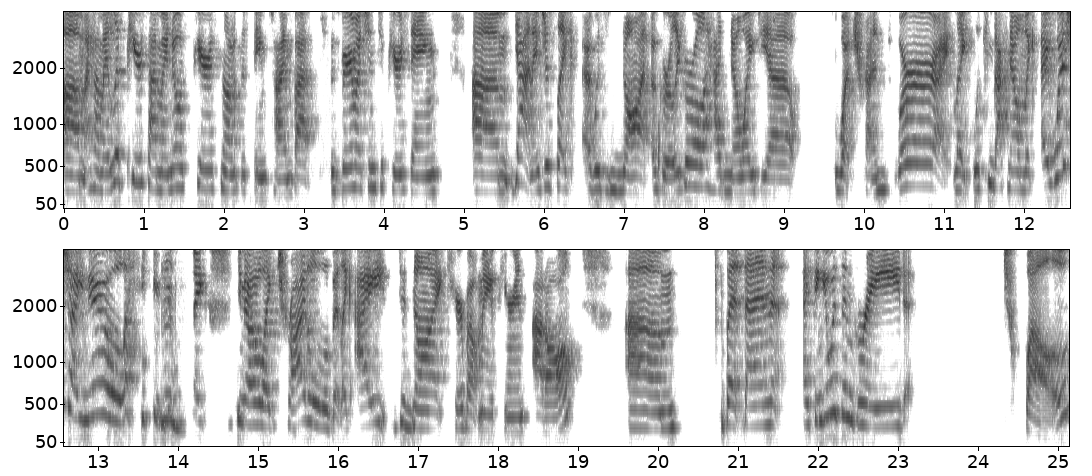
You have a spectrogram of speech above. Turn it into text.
Um, I had my lip pierced, I had my nose pierced, not at the same time, but I was very much into piercings. Um, yeah, and it just like I was not a girly girl. I had no idea what trends were. I like looking back now, I'm like, I wish I knew. Like, Hmm. like you know, like tried a little bit. Like I did not care about my appearance at all. Um, but then I think it was in grade 12,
